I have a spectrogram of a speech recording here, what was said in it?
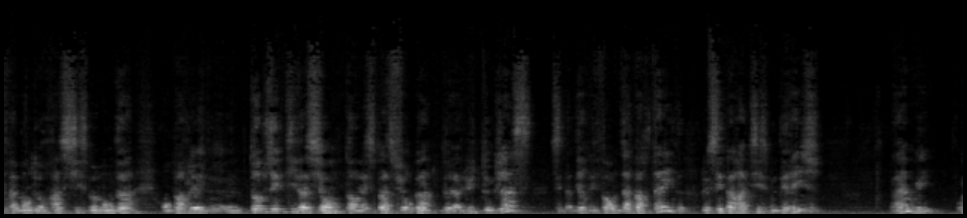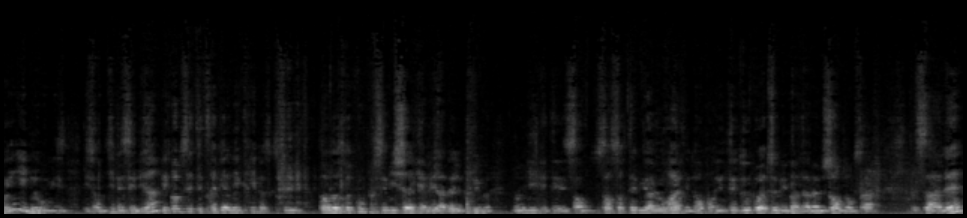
vraiment de racisme mondain, on parlait d'objectivation dans l'espace urbain de la lutte de classe, c'est-à-dire des formes d'apartheid, le séparatisme des riches. Ben oui, oui, ils, nous, ils, ont dit, mais c'est bien. Et comme c'était très bien écrit, parce que dans notre couple, c'est Michel qui avait la belle plume, Monique était, s'en, sortait mieux à l'oral, mais donc on était deux boiteux, mais pas de la même chambre, donc ça, ça allait.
